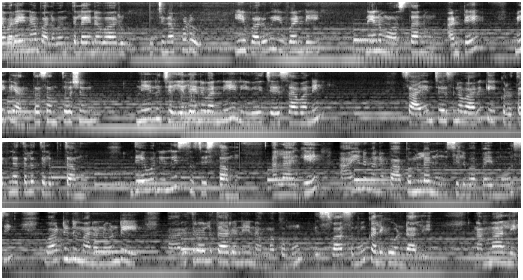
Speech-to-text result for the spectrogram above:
ఎవరైనా బలవంతులైన వారు వచ్చినప్పుడు ఈ బరువు ఇవ్వండి నేను మోస్తాను అంటే మీకు ఎంత సంతోషం నేను చేయలేనివన్నీ నీవే చేశావని సాయం చేసిన వారికి కృతజ్ఞతలు తెలుపుతాము. దేవునిని సూచిస్తాము అలాగే ఆయన మన పాపములను సిలువపై మోసి వాటిని మన నుండి పారద్రోలుతారనే నమ్మకము విశ్వాసము కలిగి ఉండాలి. నమ్మాలి.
